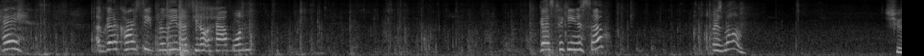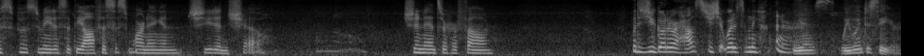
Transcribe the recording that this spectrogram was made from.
Hey, I've got a car seat for Lita if you don't have one. You guys picking us up? Where's mom? She was supposed to meet us at the office this morning, and she didn't show. Oh, no. She didn't answer her phone. What, did you go to her house? Did you, what if something happened to her? Yes, we went to see her.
